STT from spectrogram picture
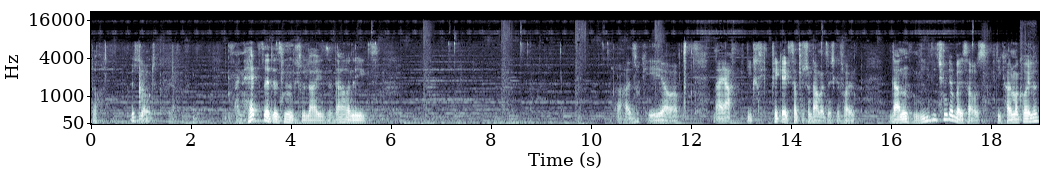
doch, ist laut. Mein Headset ist nur zu leise, daran liegt's. Ach, alles okay, aber naja, die Pickaxe hat mir schon damals nicht gefallen. Dann, die sieht schon wieder besser aus. Die Kalmarkeule.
